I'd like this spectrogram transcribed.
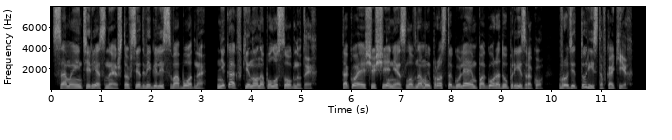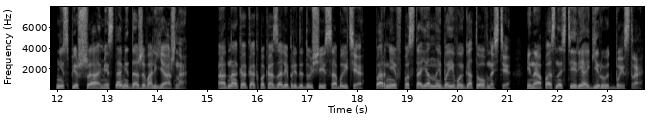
Самое интересное, что все двигались свободно, не как в кино на полусогнутых. Такое ощущение, словно мы просто гуляем по городу-призраку, вроде туристов каких. не спеша, местами даже вальяжно. Однако, как показали предыдущие события, парни в постоянной боевой готовности и на опасности реагируют быстро.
